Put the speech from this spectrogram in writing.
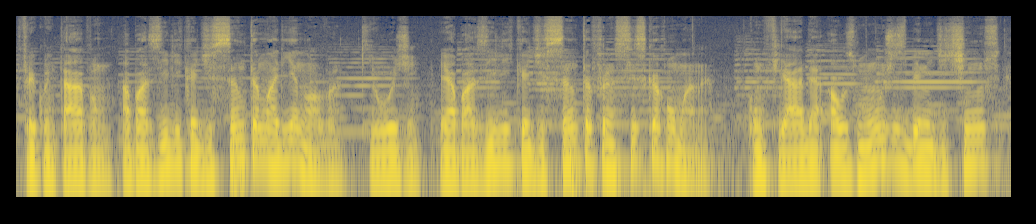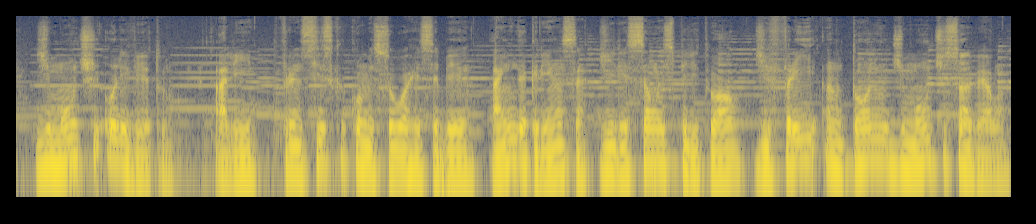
Frequentavam a Basílica de Santa Maria Nova, que hoje é a Basílica de Santa Francisca Romana, confiada aos monges beneditinos de Monte Oliveto. Ali, Francisca começou a receber, ainda criança, direção espiritual de Frei Antônio de Monte Savela,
